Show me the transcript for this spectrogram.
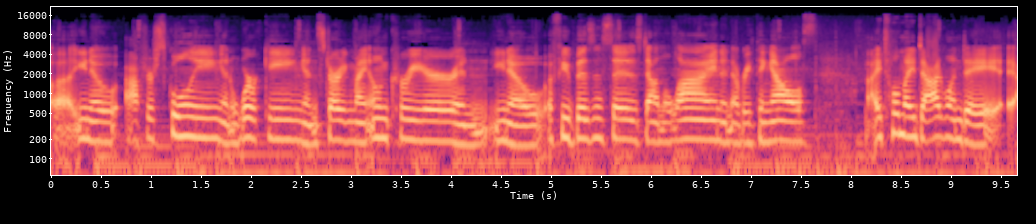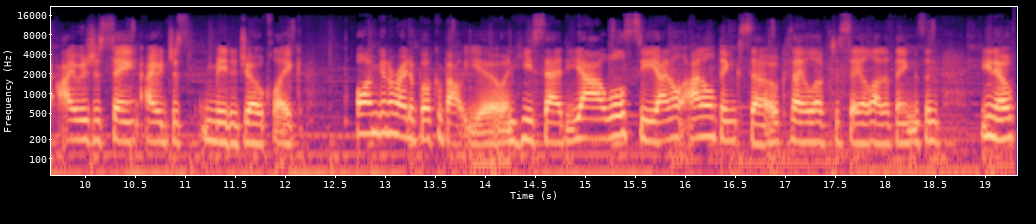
uh, you know, after schooling and working and starting my own career and, you know, a few businesses down the line and everything else, I told my dad one day, I was just saying, I just made a joke like, oh, I'm going to write a book about you. And he said, yeah, we'll see. I don't, I don't think so because I love to say a lot of things. And, you know,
